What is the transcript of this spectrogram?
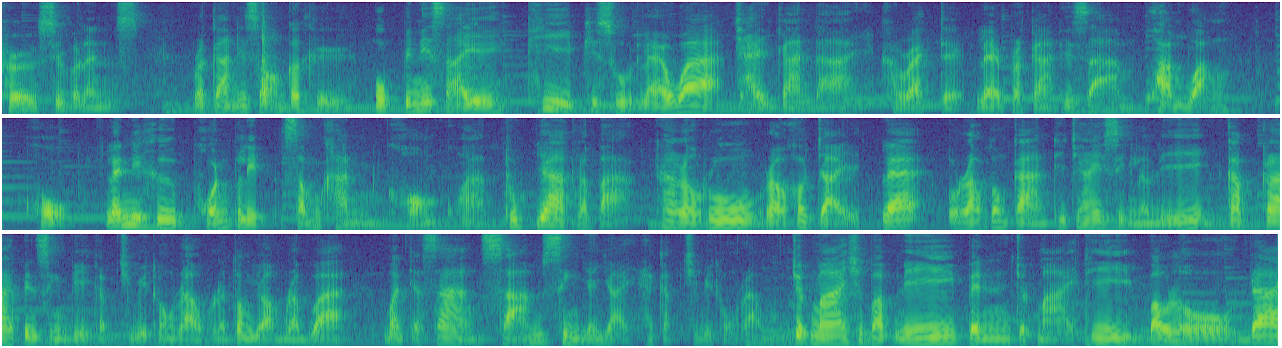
perseverance ประการที่ 2 ก็คือ อุปนิสัยที่พิสูจน์แล้วว่าใช้การได้ character และประการที่ 3 ความหวัง hope และนี่คือผลผลิตสำคัญของความทุกข์ยากลำบาก ถ้าเรารู้เราเข้าใจ และเราต้องการที่จะให้สิ่งเหล่านี้กลับกลายเป็นสิ่งดีกับชีวิตของเรา เราต้องยอมรับว่ามันจะสร้าง 3 สิ่งใหญ่ ๆ ให้กับชีวิตของเรา จดหมายฉบับนี้เป็นจดหมายที่เปาโลได้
